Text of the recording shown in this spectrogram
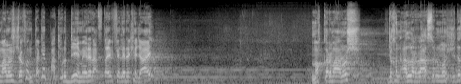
মানুষ যখন তাকে পাথর দিয়ে মেরে রাস্তায় ফেলে রেখে যায়, মক্কার মানুষ যখন আল্লাহর রাসূল মসজিদে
